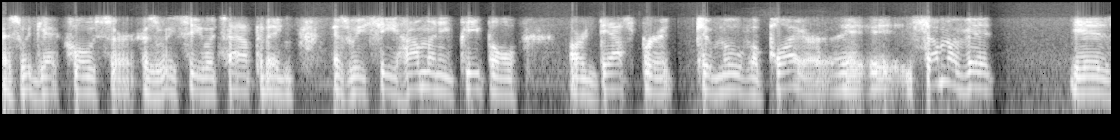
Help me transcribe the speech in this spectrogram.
as we get closer, as we see what's happening, as we see how many people are desperate to move a player. It, it, some of it is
